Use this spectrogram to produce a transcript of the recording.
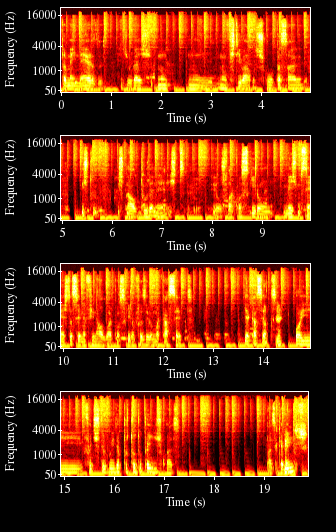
também nerd e o gajo num, num, num festival chegou a passar isto, isto na altura, né? Isto, eles lá conseguiram, mesmo sem esta cena final, lá conseguiram fazer uma cassete e a cassete Ok. foi, foi distribuída por todo o país quase. Basicamente,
